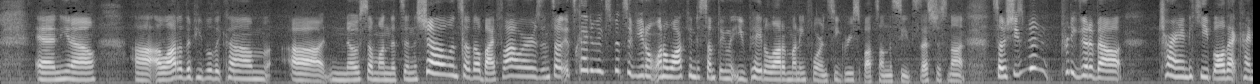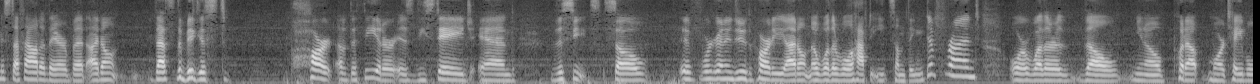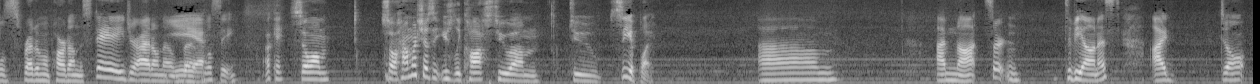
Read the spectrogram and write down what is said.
and you know, uh, a lot of the people that come uh, know someone that's in the show, and so they'll buy flowers, and so it's kind of expensive. You don't want to walk into something that you paid a lot of money for and see grease spots on the seats. That's just not. So she's been pretty good about trying to keep all that kind of stuff out of there, but I don't. That's the biggest part of the theater is the stage and the seats. So if we're going to do the party, I don't know whether we'll have to eat something different or whether they'll, you know, put out more tables, spread them apart on the stage, or I don't know. Yeah. But we'll see. Okay, so um, so how much does it usually cost to um to see a play? Um, I'm not certain, to be honest. I don't.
